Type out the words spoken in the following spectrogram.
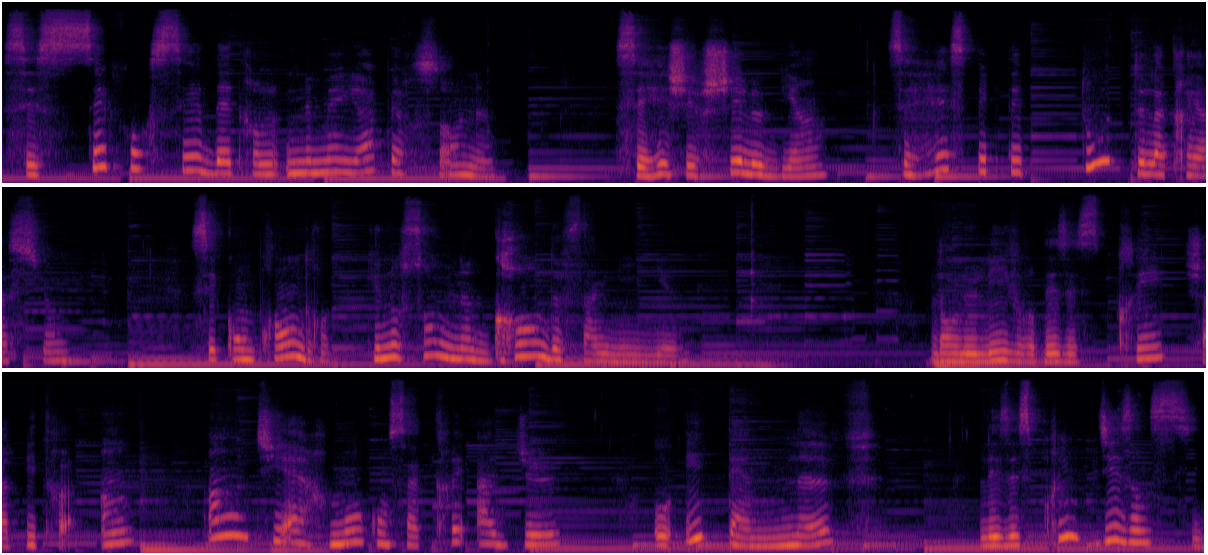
c'est s'efforcer d'être une meilleure personne. C'est rechercher le bien, c'est respecter toute la création. C'est comprendre que nous sommes une grande famille. Dans le livre des esprits, chapitre 1, entièrement consacré à Dieu, au item 9, les esprits disent ainsi.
